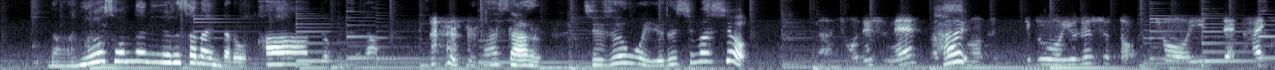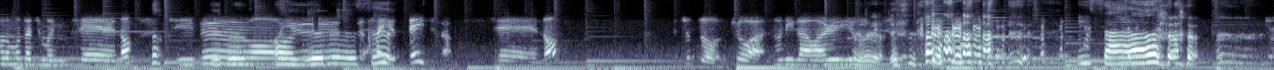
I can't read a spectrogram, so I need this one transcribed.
何をそんなに許さないんだろうかって思ったら皆さん自分を許しましょあそうですね。はい自分を許すとそう言って、はい、子供たちもせーの、自分を許す。はい、言って、一だ。せーの。ちょっと今日はノリが悪いうようでです。す。いさ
